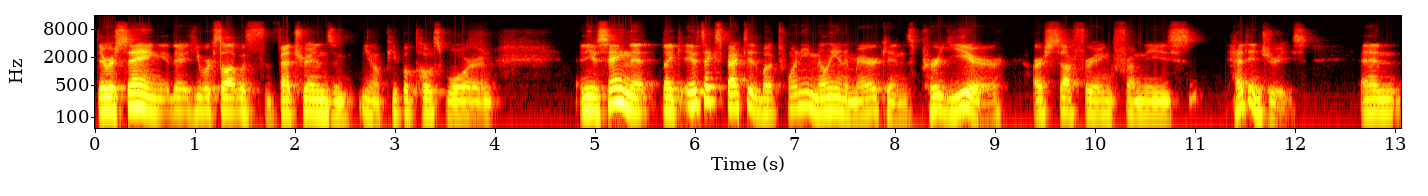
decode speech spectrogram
they were saying that he works a lot with veterans and you know people post war and and he was saying that like it was expected about 20 million Americans per year are suffering from these head injuries, and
